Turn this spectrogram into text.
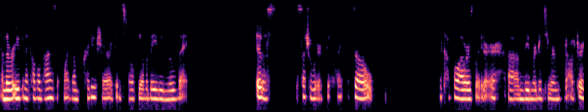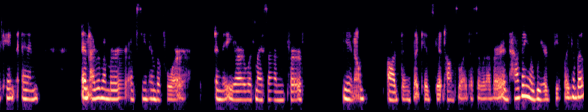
And there were even a couple times i'm like i'm pretty sure i can still feel the baby moving it was such a weird feeling. So a couple hours later um, the emergency room doctor came in and i remember i've seen him before in the er with my son for you know odd things that kids get tonsillitis or whatever and having a weird feeling about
